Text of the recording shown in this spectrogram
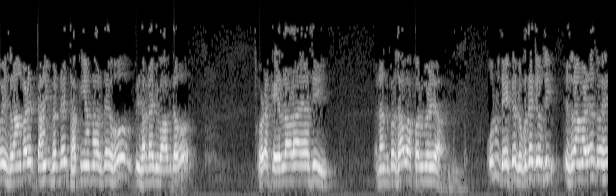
ਉਹ ਇਸਲਾਮ ਵਾਲੇ ਤਾਂ ਹੀ ਫਿਰਦੇ, ਥਾਪੀਆਂ ਮਾਰਦੇ, ਹੋ ਵੀ ਸਾਡਾ ਜਵਾਬ ਦਿਓ। ਥੋੜਾ ਕੇਰਲਾ ਵਾਲਾ ਆਇਆ ਸੀ, ਅਨੰਦਪੁਰ ਸਾਹਿਬ, ਆਪਾਂ ਨੂੰ ਮਿਲਿਆ। ਉਹਨੂੰ ਦੇਖ ਕੇ ਲੁਕਦੇ ਕਿਉਂ ਸੀ? ਇਸਲਾਮ ਵਾਲਿਆਂ ਤੋਂ ਇਹ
